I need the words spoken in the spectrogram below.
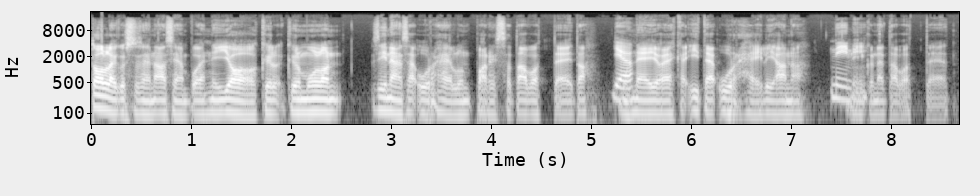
tolle, kun sä sen asian puhuit, niin joo, kyllä, kyllä mulla on sinänsä urheilun parissa tavoitteita, Joo. mutta ne ei ole ehkä itse urheilijana Niin, niin niin. kuin ne tavoitteet.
